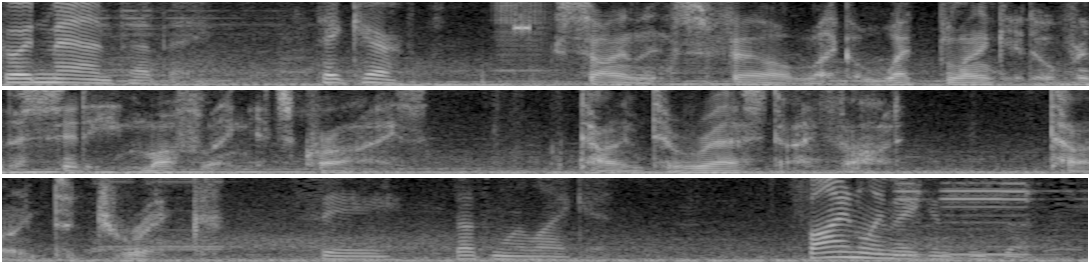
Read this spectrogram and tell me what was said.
Good man, Pepe. Take care. Silence fell like a wet blanket over the city, muffling its cries. Time to rest, I thought. Time to drink. See, that's more like it. Finally making some sense.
